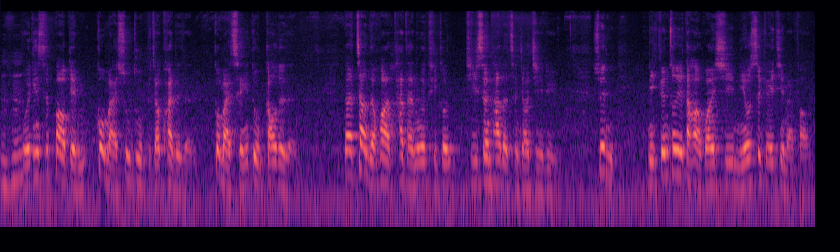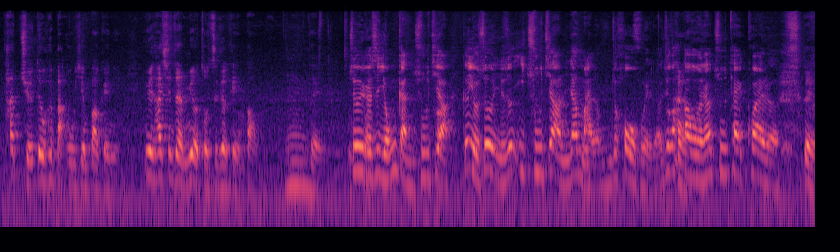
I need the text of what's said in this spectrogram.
嗯、我一定是报给购买速度比较快的人，购买诚意度高的人，那这样的话，他才能够提供提升他的成交几率，所以。你跟中介打好关系，你又是个 A 级买方，他绝对会把物件报给你，因为他现在没有投资客可以报。嗯，对。最后一个是勇敢出价，跟有时候有时候一出价，人家买了我们就后悔了，就啊我好像出太快了。对，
